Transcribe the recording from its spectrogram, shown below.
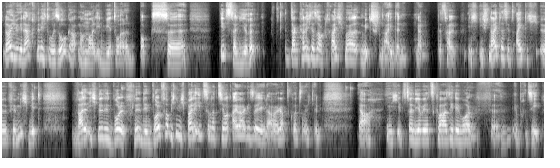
Da habe ich mir gedacht, wenn ich sowieso gerade noch mal in VirtualBox äh, installiere, dann kann ich das auch gleich mal mitschneiden. Ne? Deshalb, ich, ich schneide das jetzt eigentlich äh, für mich mit, weil ich will den Wolf. Ne? Den Wolf habe ich nämlich bei der Installation einmal gesehen, aber ganz kurz habe ich den. Ja, ich installiere jetzt quasi den Wolf äh, im Prinzip.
